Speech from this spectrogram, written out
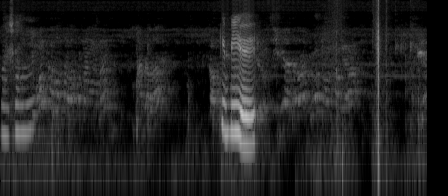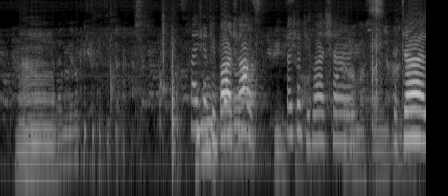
Masangnya. Ki piye? nah dan kalau gitu gitu dah. Ra iso Hmm, dipasang. Ra iso dipasang. Masangnya aja Jajal.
